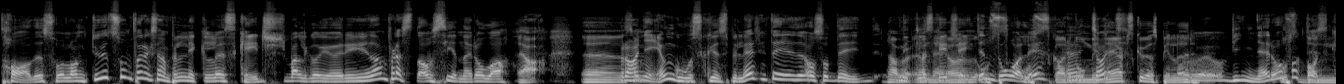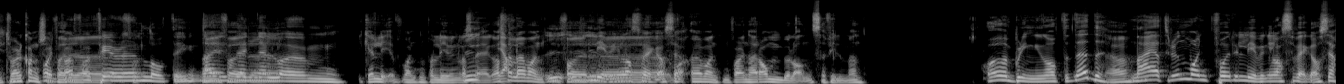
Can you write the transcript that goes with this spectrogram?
ta det så langt ut, som for eksempel Nicolas Cage velger å gjøre i de fleste av sine roller. ja, Uh, For han er jo en god skuespiller. Det, altså det, Ja, Nicholas Cage er ikke en dårlig. eh, Oscar-nominert skuespiller. Og Vinner òg, faktisk. Vant vel kanskje for, for Fair for- and Loathing Nei, for, den um, Ikke Vant den for Living Las Vegas, ja, eller vant den for, Las Vegas, ja. eh, vant den for den her ambulansefilmen? Oh, Bringing Out the Dead? Ja. Nei, jeg tror han vant for 'Living Las Vegas, ja.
